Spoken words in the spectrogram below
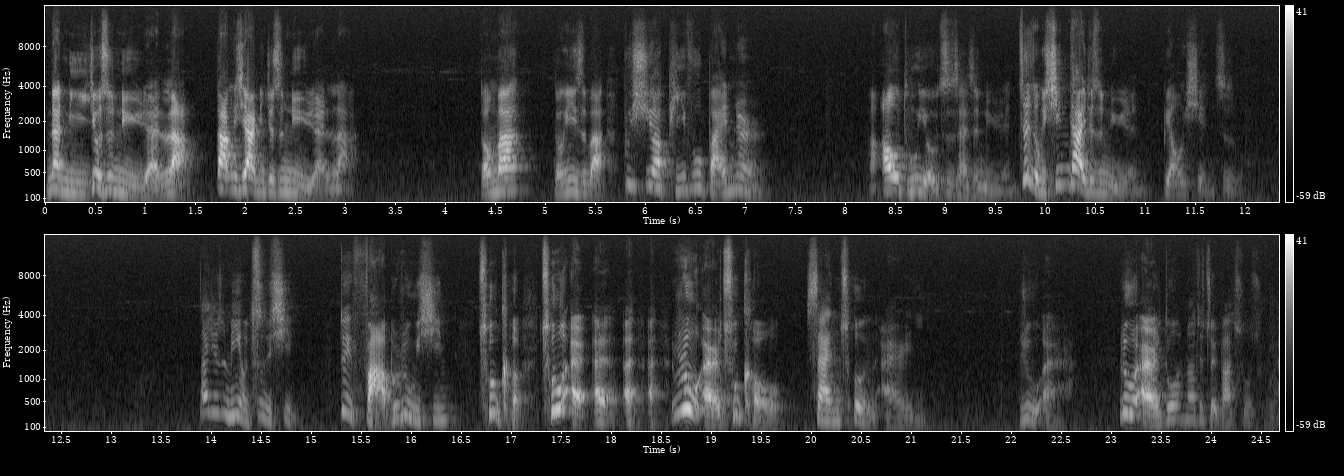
那你就是女人了，当下你就是女人了，懂吗？懂意思吧？不需要皮肤白嫩，啊，凹凸有致才是女人。这种心态就是女人标显自我，那就是没有自信，对法不入心，出口出耳呃呃呃入耳出口三寸而已，入耳入耳朵，那就嘴巴出出来，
